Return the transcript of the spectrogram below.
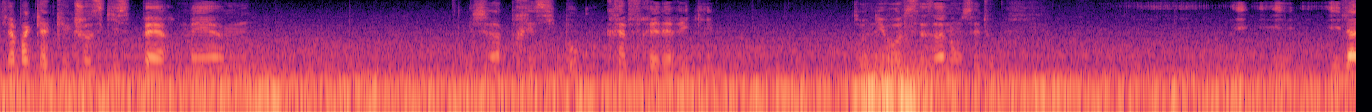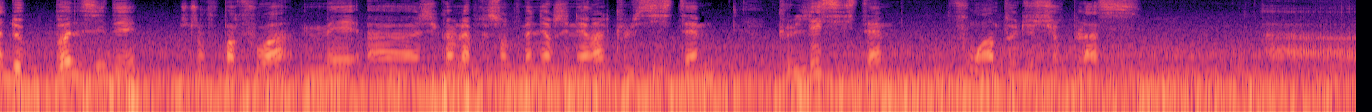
je pas qu'il y a quelque chose qui se perd, mais j'apprécie beaucoup Craig Frédérigui au niveau de ses annonces et tout. Il, a de bonnes idées, je trouve parfois, mais euh, j'ai quand même l'impression de manière générale que le système, que les systèmes font un peu du surplace. Euh,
